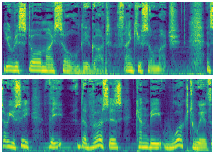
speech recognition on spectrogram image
You restore my soul, dear God. Thank you so much. And so you see, the the verses can be worked with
